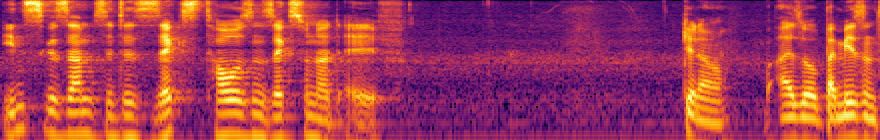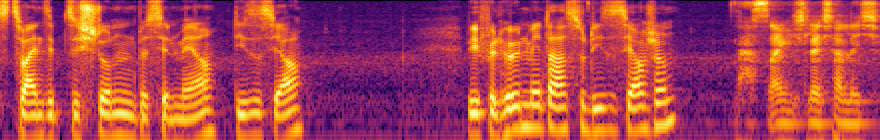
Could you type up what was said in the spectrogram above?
insgesamt sind es 6611. Genau. Also bei mir sind es 72 Stunden, ein bisschen mehr dieses Jahr. Wie viel Höhenmeter hast du dieses Jahr schon? Das ist eigentlich lächerlich.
